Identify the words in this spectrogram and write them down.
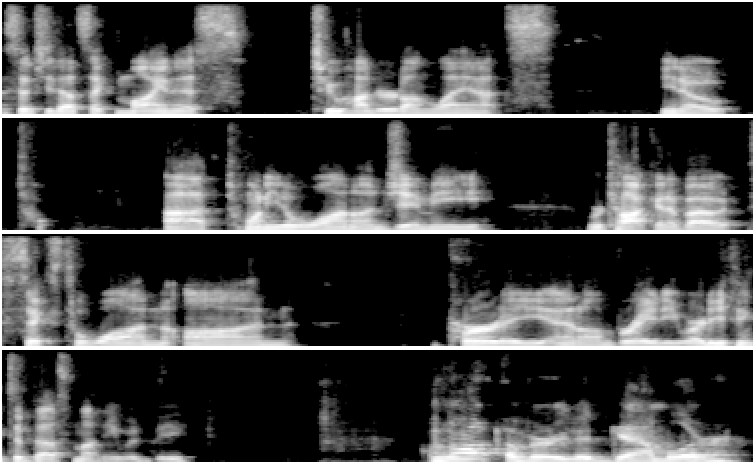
essentially that's like minus 200 on Lance, you know, tw- uh, 20 to 1 on Jimmy. We're talking about 6 to 1 on Purdy and on Brady. Where do you think the best money would be? I'm not a very good gambler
